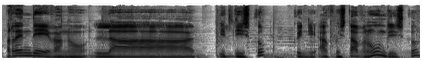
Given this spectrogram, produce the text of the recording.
Prendevano la- il disco, quindi acquistavano un disco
